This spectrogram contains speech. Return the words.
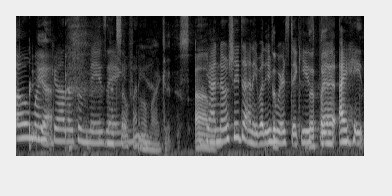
Oh my Yeah. god, that's amazing. That's so funny. Oh my goodness. Um, yeah, no shade to anybody who wears dickies, the but thing- I hate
